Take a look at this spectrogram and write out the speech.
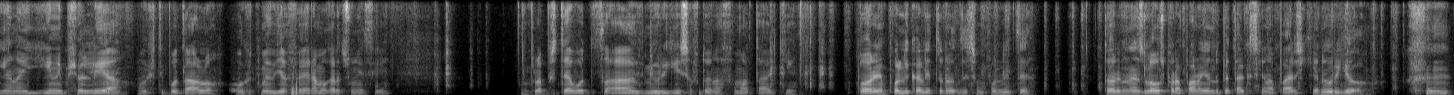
για να γίνει πιο λία, όχι τίποτα άλλο. Όχι ότι με ενδιαφέρει άμα γρατσουνηθεί. Απλά πιστεύω ότι θα δημιουργήσει αυτό ένα θεματάκι. Τώρα είναι πολύ καλύτερο, δεν συμφωνείτε; Τώρα είναι ένας λόγος παραπάνω για να το πετάξεις και να πάρεις καινούριο.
